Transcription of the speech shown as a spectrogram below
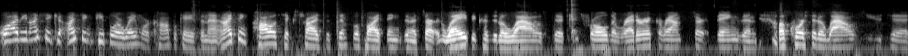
Well, I mean, I think I think people are way more complicated than that, and I think politics tries to simplify things in a certain way because it allows to control the rhetoric around certain things, and of course, it allows you to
